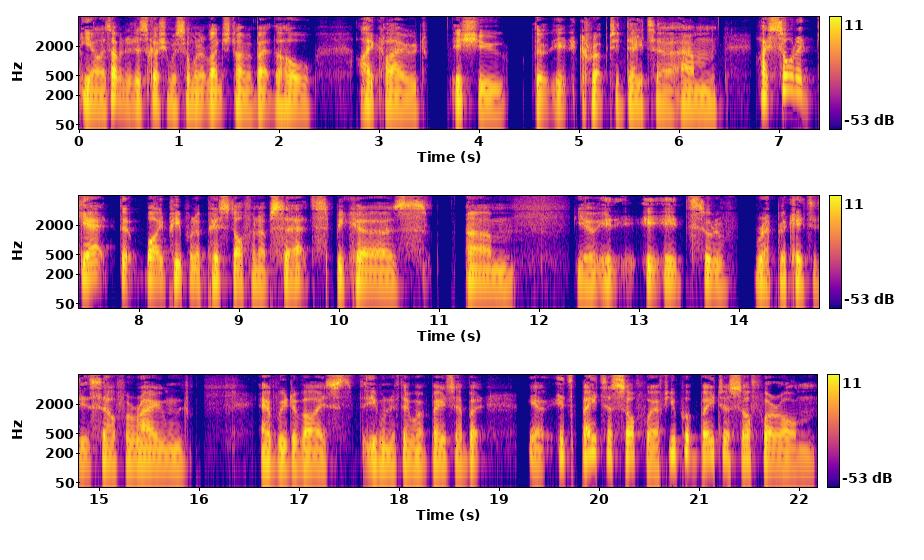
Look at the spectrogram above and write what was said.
you know, I was having a discussion with someone at lunchtime about the whole iCloud issue that it corrupted data. Um, I sort of get that why people are pissed off and upset because, um, you know, it, it, it sort of replicated itself around every device, even if they weren't beta. But you know, it's beta software. If you put beta software on,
